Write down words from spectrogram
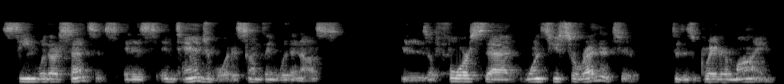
seen with our senses. It is intangible. It is something within us. It is a force that once you surrender to, to this greater mind,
